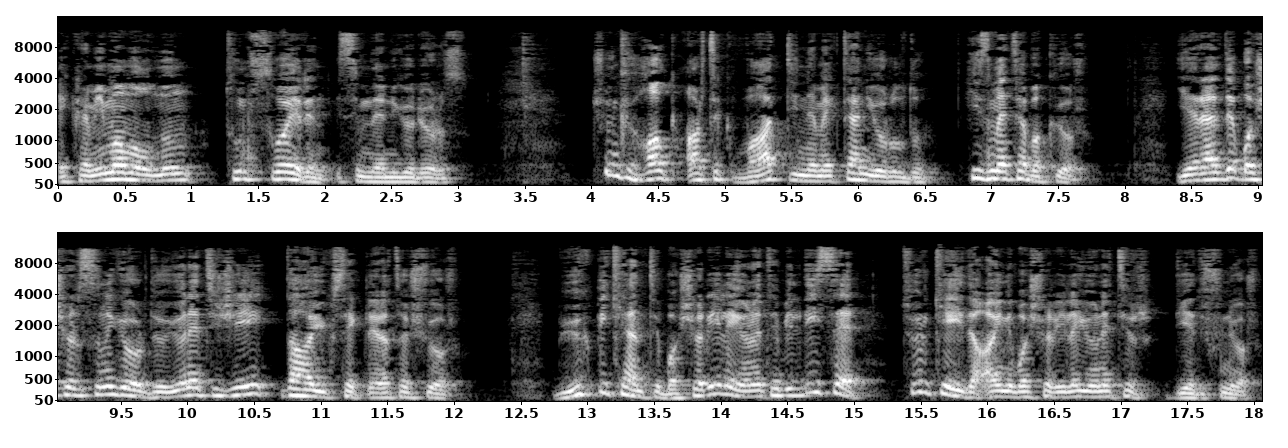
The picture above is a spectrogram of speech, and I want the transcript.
Ekrem İmamoğlu'nun, Tunç Soyer'in isimlerini görüyoruz. Çünkü halk artık vaat dinlemekten yoruldu. Hizmete bakıyor. Yerelde başarısını gördüğü yöneticiyi daha yükseklere taşıyor. Büyük bir kenti başarıyla yönetebildiyse Türkiye'yi de aynı başarıyla yönetir diye düşünüyor.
